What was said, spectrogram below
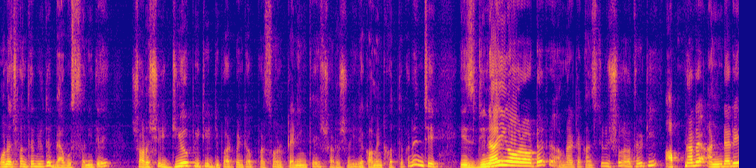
মনোজ পান্থের বিরুদ্ধে ব্যবস্থা নিতে, সরাসরি ডিওপিটি ডিপার্টমেন্ট অফ পার্সোনাল ট্রেনিংকে সরাসরি রেকমেন্ড করতে পারেন যে ইজ ডিনাইং আওয়ার অর্ডার আমরা একটা কনস্টিটিউশনাল অথরিটি আপনার আন্ডারে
